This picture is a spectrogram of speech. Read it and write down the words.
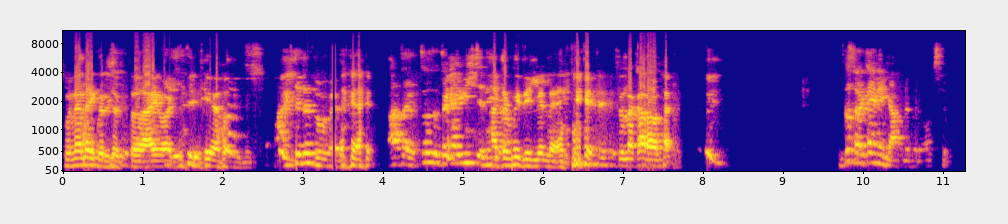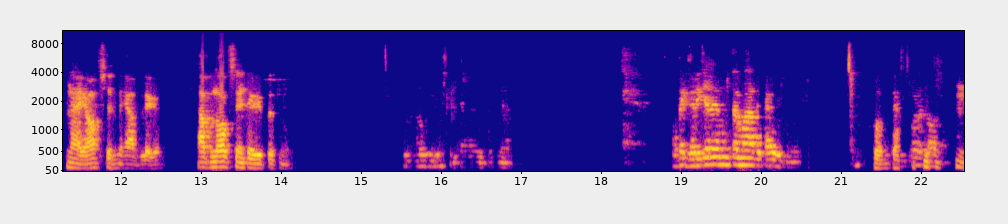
कुणालाही करू शकतो आई वाटली काही विषय नाही आता मी दिलेलं आहे तुला करावं लागेल दुसरं काही नाही का आपल्याकडे? ऑप्शन नाही ऑप्शन नाही आपल्याकडे. आपण ऑप्शन ठेवतच नाही. आता घरी गेल्यानंतर माझं काय होईल? फोन लावला. हम्म.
